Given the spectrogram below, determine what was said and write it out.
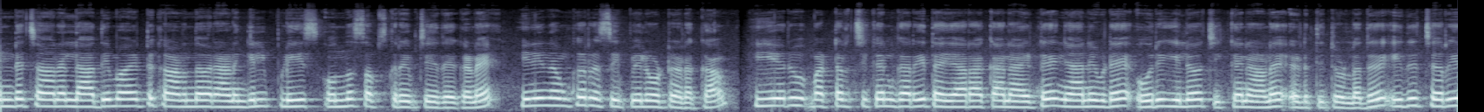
എന്റെ ചാനൽ ആദ്യമായിട്ട് കാണുന്നവരാണെങ്കിൽ പ്ലീസ് ഒന്ന് സബ്സ്ക്രൈബ് ചെയ്തേക്കണേ. ഇനി നമുക്ക് റെസിപ്പിയിലോട്ട് കിടക്കാം. ഈ ഒരു ബട്ടർ ചിക്കൻ കറി തയ്യാറാക്കാനായിട്ട് ഞാനിവിടെ ഒരു കിലോ ചിക്കനാണ് എടുത്തിട്ടുള്ളത്. ഇത് ചെറിയ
